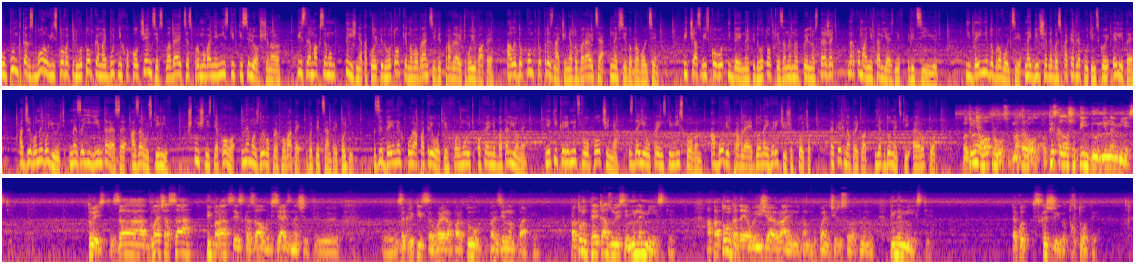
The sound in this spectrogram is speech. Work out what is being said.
У пунктах збору військова підготовка майбутніх ополченців складається з промивання мізків кисельовщиною. Після максимум тижня такої підготовки новобранців відправляють воювати, але до пункту призначення добираються не всі добровольці. Під час військово-ідейної підготовки за ними пильно стежать, наркоманів та в'язнів відсіюють. Ідейні добровольці найбільша небезпека для путінської еліти, адже вони воюють не за її інтереси, а за руський міф, штучність якого неможливо приховати в епіцентрі подій З ідейних ура патріотів формують окремі батальйони, які керівництво ополчення здає українським військовим або відправляє до найгарячіших точок, таких, наприклад, як Донецький аеропорт. Вот у меня вопрос, вот Моторола, вот ты сказал, что ты был не на месте. То есть за два часа ты по рации сказал взять, значит, э, э, закрепиться в аэропорту в подземном парке. Потом ты оказываешься не на месте. А потом, когда я выезжаю раненый, там буквально через 40 минут, ты на месте. Так вот скажи, вот кто ты?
